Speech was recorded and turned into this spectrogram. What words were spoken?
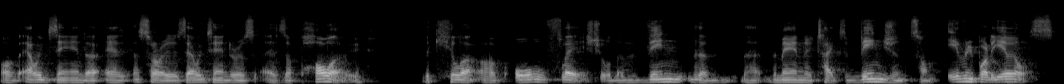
of Alexander, as, sorry, as Alexander as, as Apollo the killer of all flesh, or the, ven- the, the, the man who takes vengeance on everybody else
